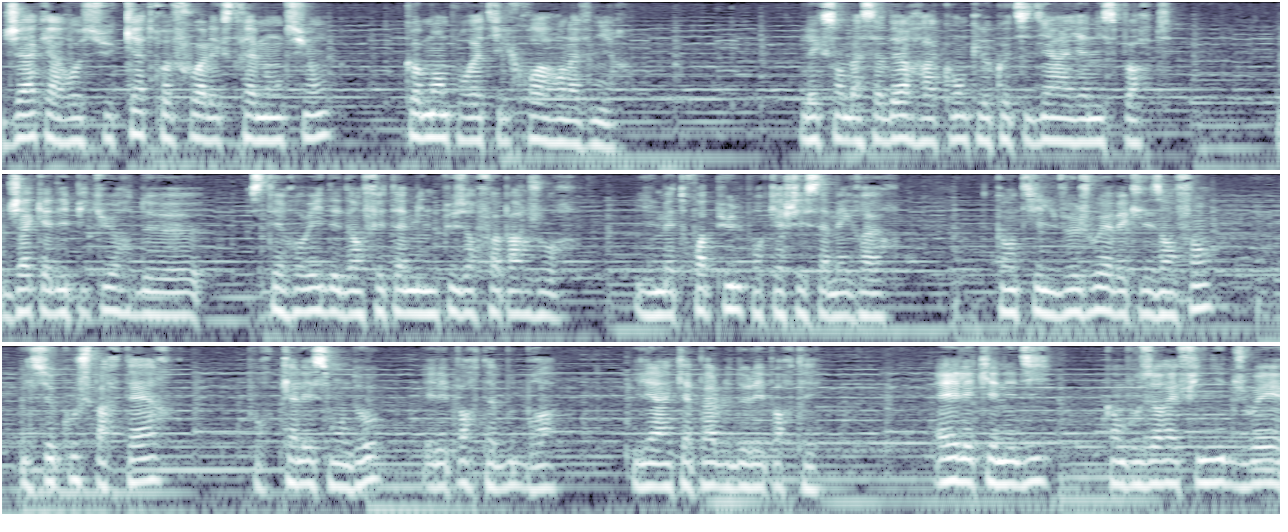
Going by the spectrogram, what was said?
Jack a reçu quatre fois l'extrême onction, comment pourrait-il croire en l'avenir? L'ex-ambassadeur raconte le quotidien à Yannisport. Jack a des piqûres de stéroïdes et d'amphétamines plusieurs fois par jour. Il met trois pulls pour cacher sa maigreur. Quand il veut jouer avec les enfants, il se couche par terre pour caler son dos et les porte à bout de bras. Il est incapable de les porter. Hé les Kennedy, quand vous aurez fini de jouer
